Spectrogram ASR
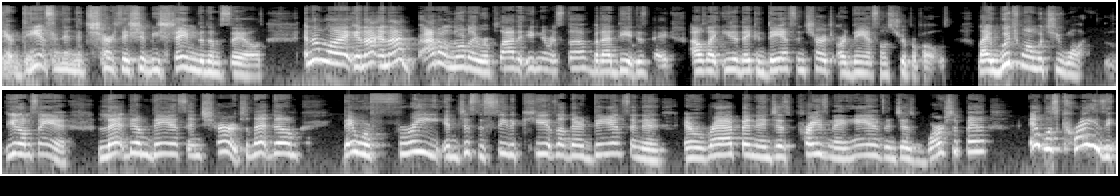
they're dancing in the church. They should be ashamed of themselves. And I'm like, and I and I I don't normally reply to ignorant stuff, but I did this day. I was like, either they can dance in church or dance on stripper poles. Like, which one would you want? You know what I'm saying? Let them dance in church. Let them. They were free, and just to see the kids up there dancing and, and rapping and just praising their hands and just worshiping, it was crazy.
